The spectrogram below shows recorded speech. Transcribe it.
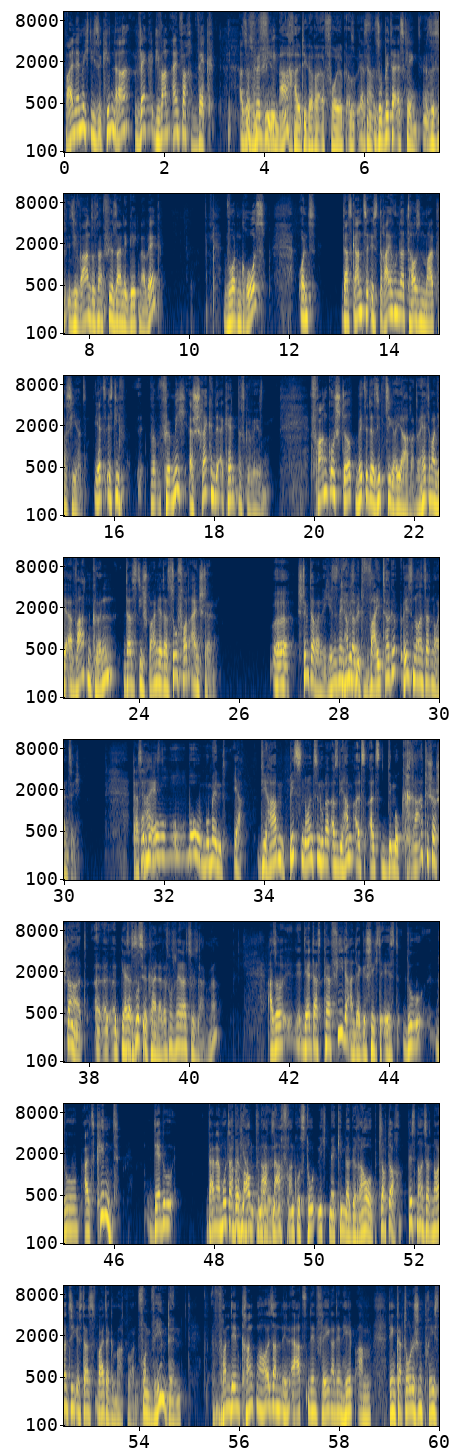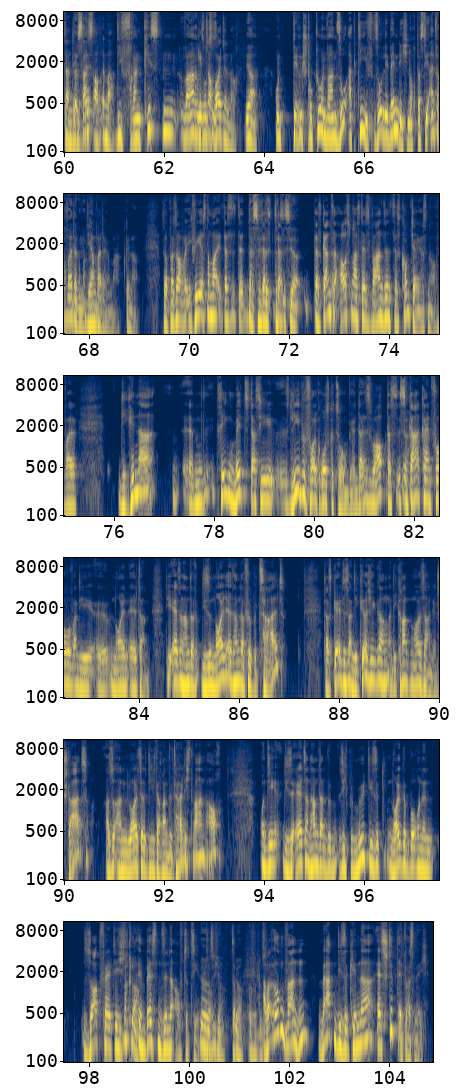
Weil nämlich diese Kinder weg, die waren einfach weg. Also also ein für viel die, nachhaltigerer Erfolg. Also das, ja. so bitter es klingt. Also es, sie waren sozusagen für seine Gegner weg, wurden groß und das Ganze ist 300.000 Mal passiert. Jetzt ist die für mich erschreckende Erkenntnis gewesen. Franco stirbt Mitte der 70er Jahre. Dann hätte man ja erwarten können, dass die Spanier das sofort einstellen. Äh, Stimmt aber nicht. Es ist nicht die haben bis, damit weiter. bis 1990. Das Oh, heißt, oh, oh, oh, Moment. ja, Die haben bis 1900, also die haben als als demokratischer Staat. Äh, äh, Ja, das, ist wusste keiner, das muss man ja dazu sagen. Ne? Also der, das perfide an der Geschichte ist, du, du als Kind, der du deiner Mutter Aber die haben geraubt nach, nach Frankos Tod nicht mehr Kinder geraubt. Doch, doch. Bis 1990 ist das weitergemacht worden. Von wem denn? Von den Krankenhäusern, den Ärzten, den Pflegern, den Hebammen, den katholischen Priestern, den Das was heißt, auch immer. die Frankisten waren Gibt's auch heute noch. Ja. Und deren Strukturen waren so aktiv, so lebendig noch, dass die einfach weitergemacht Die haben. haben weitergemacht, genau. So, pass auf, ich will jetzt nochmal, das ist, das, Das ist- das- das ist ja- das ganze Ausmaß des Wahnsinns, das kommt ja erst noch, weil die Kinder ähm, kriegen mit, dass sie liebevoll großgezogen werden. Das ist überhaupt, das ist gar kein Vorwurf an die äh, neuen Eltern. Die Eltern haben, da, diese neuen Eltern haben dafür bezahlt. Das Geld ist an die Kirche gegangen, an die Krankenhäuser, an den Staat, also an Leute, die daran beteiligt waren auch. Und die, diese Eltern haben dann sich bemüht, diese Neugeborenen sorgfältig im besten Sinne aufzuziehen. Ja, sicher. So. Ja, also Aber irgendwann merken diese Kinder, es stimmt etwas nicht.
